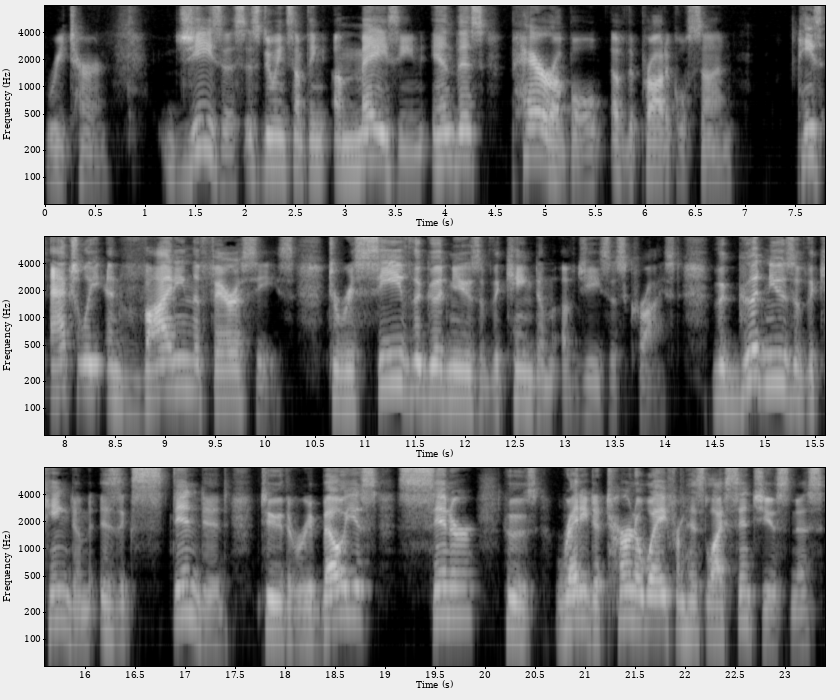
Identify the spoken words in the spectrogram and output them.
return. Jesus is doing something amazing in this parable of the prodigal son He's actually inviting the Pharisees to receive the good news of the kingdom of Jesus Christ. The good news of the kingdom is extended to the rebellious sinner who's ready to turn away from his licentiousness,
